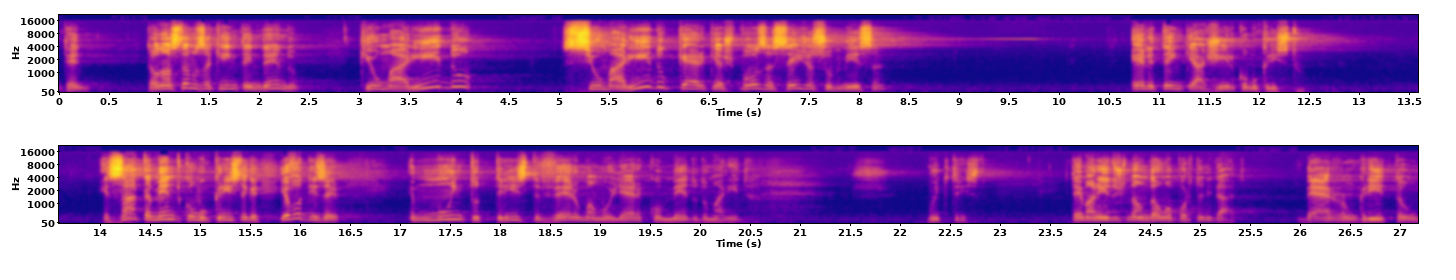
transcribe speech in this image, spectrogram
Entende? Então nós estamos aqui entendendo que o marido, se o marido quer que a esposa seja submissa, ele tem que agir como Cristo. Exatamente como Cristo. Eu vou dizer, é muito triste ver uma mulher com medo do marido. Muito triste. Tem maridos que não dão oportunidade, berram, gritam,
